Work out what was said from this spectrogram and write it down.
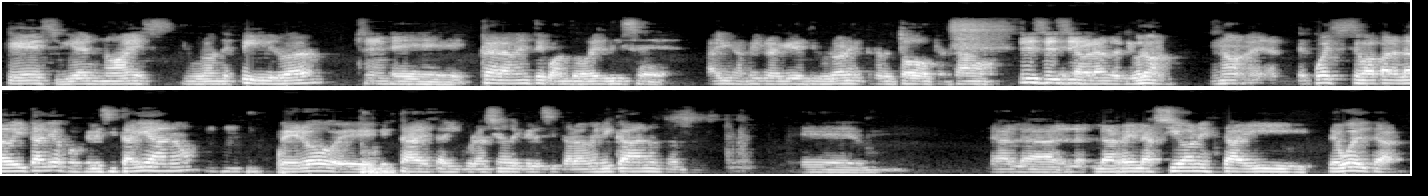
que si bien no es tiburón de Spielberg, Sí, eh, claramente cuando él dice hay una película que de tiburones, creo que todos pensamos sí, que sí. está hablando de tiburón. No, eh, después se va para el lado de Italia porque él es italiano, pero eh, está esta vinculación de que él es italoamericano, entonces eh, la, la- la- la relación está ahí de vuelta,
